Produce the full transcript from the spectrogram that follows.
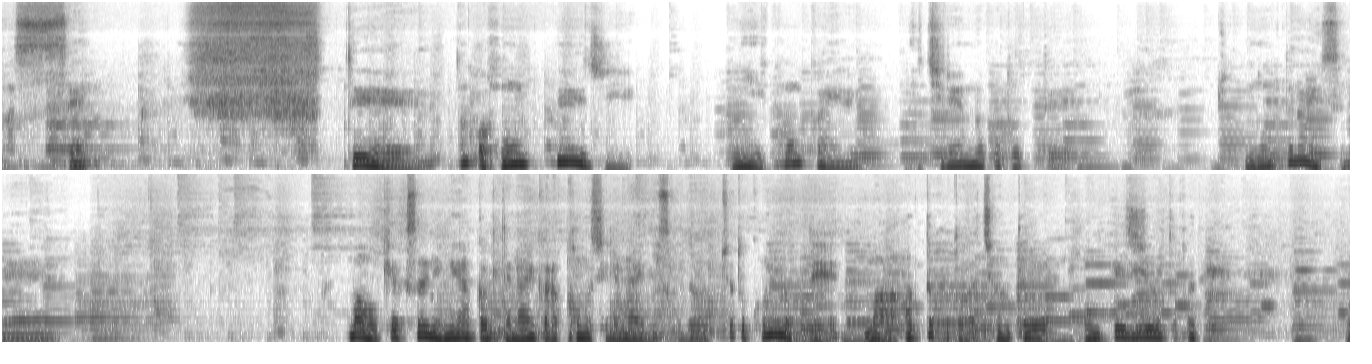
ません。で、なんかホームページに今回の一連のことって、ちょっと載ってないですね。まあお客さんに迷惑かけてないからかもしれないですけど、ちょっとこういうのって、まああったことはちゃんとホームページ上とかで、え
